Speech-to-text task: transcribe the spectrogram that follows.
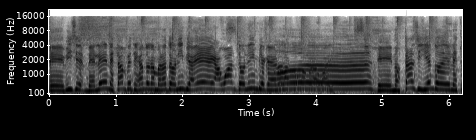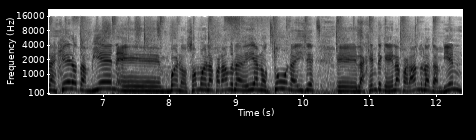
Eh, dice, Belén, están festejando el campeonato de Olimpia. ¡Eh, aguante Olimpia, que ganó la Copa Paraguay! Eh, nos están siguiendo del extranjero también. Eh, bueno, somos de la farándula de día nocturna, dice la gente que es la farándula también,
